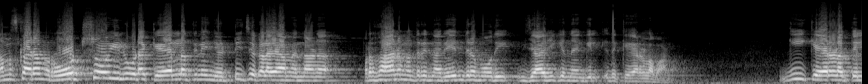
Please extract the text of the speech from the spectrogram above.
നമസ്കാരം. റോഡ് ഷോയിലൂടെ കേരളത്തിനെ ഞെട്ടിച്ച് കളയാമെന്നാണ് പ്രധാനമന്ത്രി നരേന്ദ്രമോദി വിചാരിക്കുന്നതെങ്കിൽ ഇത് കേരളമാണ്. ഈ കേരളത്തിൽ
